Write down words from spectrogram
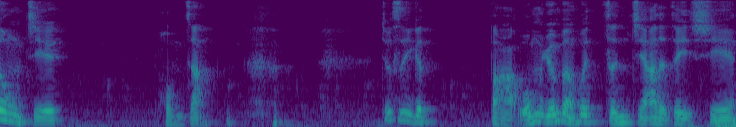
冻结膨胀，就是一个把我们原本会增加的这些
